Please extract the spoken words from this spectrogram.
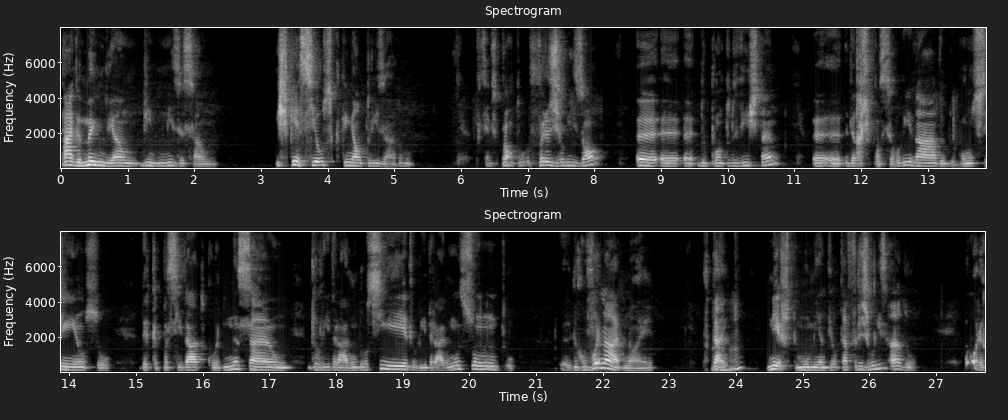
paga meio milhão de indenização, esqueceu-se que tinha autorizado. Percebes? Pronto, fragilizou uh, uh, uh, do ponto de vista uh, da responsabilidade, do bom senso, da capacidade de coordenação, de liderar um dossiê, de liderar um assunto, uh, de governar, não é? Portanto, uhum. neste momento ele está fragilizado. Agora.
